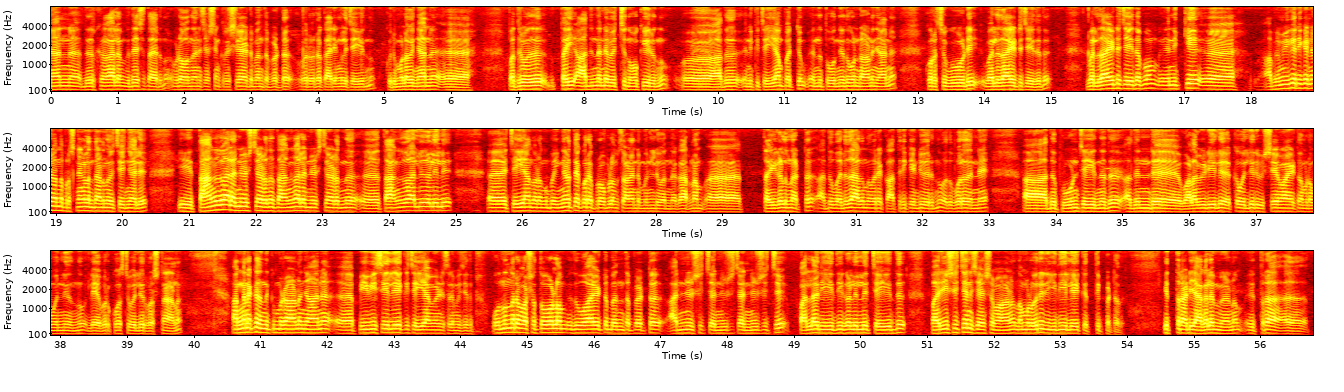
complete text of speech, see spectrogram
ഞാൻ ദീർഘകാലം വിദേശത്തായിരുന്നു. ഇവിടെ വന്നതിന് ശേഷം കൃഷിയായിട്ട് ബന്ധപ്പെട്ട് ഓരോരോ കാര്യങ്ങൾ ചെയ്യുന്നു. കുരുമുളക് ഞാൻ പത്തിരുപത് തൈ ആദ്യം തന്നെ വെച്ച് നോക്കിയിരുന്നു. അത് എനിക്ക് ചെയ്യാൻ പറ്റും എന്ന് തോന്നിയത് കൊണ്ടാണ് ഞാൻ കുറച്ചുകൂടി വലുതായിട്ട് ചെയ്തത്. വലുതായിട്ട് ചെയ്തപ്പം എനിക്ക് അഭിമുഖീകരിക്കേണ്ടി വന്ന പ്രശ്നങ്ങൾ എന്താണെന്ന് വെച്ച് കഴിഞ്ഞാൽ ഈ താങ്ങുകാൽ അന്വേഷിച്ച് നടന്ന് താങ്ങുകാൽ അന്വേഷിച്ച് നടന്ന് താങ്ങുകാലുകളിൽ ചെയ്യാൻ തുടങ്ങുമ്പോൾ ഇങ്ങനത്തെ കുറേ പ്രോബ്ലംസ് ആണ് എന്റെ മുന്നിൽ വന്നത്. കാരണം തൈകൾ നട്ട് അത് വലുതാകുന്നവരെ കാത്തിരിക്കേണ്ടി വരുന്നു. അതുപോലെ തന്നെ അത് പ്രൂൺ ചെയ്യുന്നത് അതിന്റെ വളവിടിയിൽ ഒക്കെ വലിയൊരു വിഷയമായിട്ട് നമ്മുടെ മുന്നിൽ നിന്നു. ലേബർ കോസ്റ്റ് വലിയൊരു പ്രശ്നമാണ്. അങ്ങനെയൊക്കെ നിൽക്കുമ്പോഴാണ് ഞാൻ പി വി സിയിലേക്ക് ചെയ്യാൻ വേണ്ടി ശ്രമിച്ചത്. ഒന്നൊന്നര വർഷത്തോളം ഇതുമായിട്ട് ബന്ധപ്പെട്ട് അന്വേഷിച്ച് അന്വേഷിച്ച് അന്വേഷിച്ച് പല രീതികളിൽ ചെയ്ത് പരീക്ഷിച്ചതിന് ശേഷമാണ് നമ്മൾ ഒരു രീതിയിലേക്ക് എത്തിപ്പെട്ടത്. ഇത്ര അടി അകലം വേണം ഇത്ര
